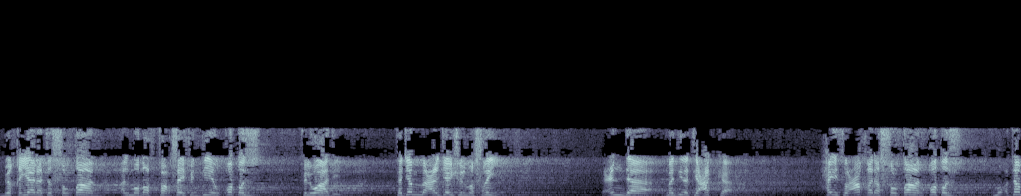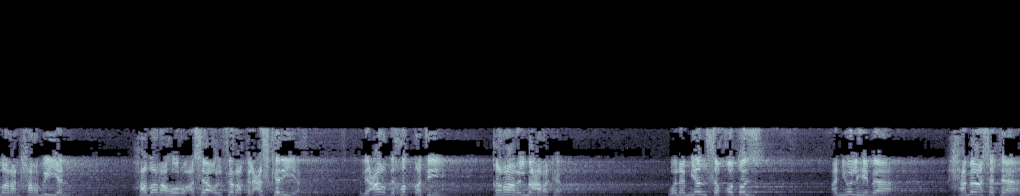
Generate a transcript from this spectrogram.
بقيادة السلطان المظفر سيف الدين قطز في الوادي. تجمع الجيش المصري عند مدينة عكا حيث عقد السلطان قطز مؤتمرا حربيا حضره رؤساء الفرق العسكرية لعرض خطة قرار المعركة. ولم ينس قطز أن يلهب حماسة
